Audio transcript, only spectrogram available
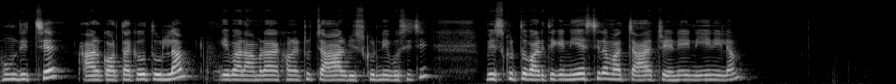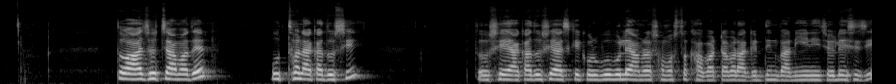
ঘুম দিচ্ছে, আর কর্তাকেও তুললাম। এবার আমরা এখন একটু চা আর বিস্কুট নিয়ে বসেছি। বিস্কুট তো বাড়ি থেকে নিয়ে এসেছিলাম আর চা ট্রেনে নিয়ে নিলাম। তো আজ হচ্ছে আমাদের উত্থন একাদশী। তো সেই একাদশী আজকে করব বলে আমরা সমস্ত খাবার টাবার আগের দিন বানিয়ে নিয়ে চলে এসেছি।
